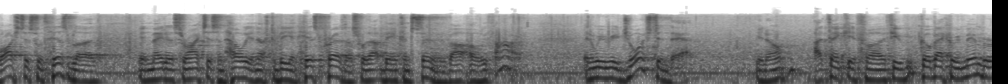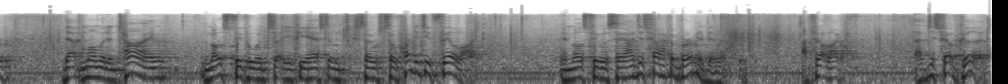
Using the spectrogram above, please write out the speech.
washed us with His blood and made us righteous and holy enough to be in His presence without being consumed by a holy fire. And we rejoiced in that. You know, I think if, uh, if you go back and remember that moment in time, most people would say, if you asked them, so, so what did you feel like? And most people say, I just felt like a burden had been lifted. I felt like, I just felt good.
